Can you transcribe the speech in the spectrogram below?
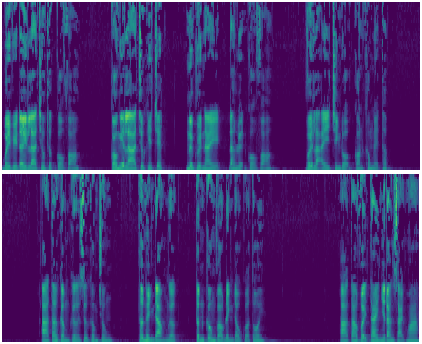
bởi vì đây là chiêu thức cổ võ, có nghĩa là trước khi chết, nữ quỷ này đã luyện cổ võ, với lại trình độ còn không hề thấp. Ả ta gầm gừ giữa không trung, thân hình đảo ngược, tấn công vào đỉnh đầu của tôi. Ả ta vẫy tay như đang giải hoa,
